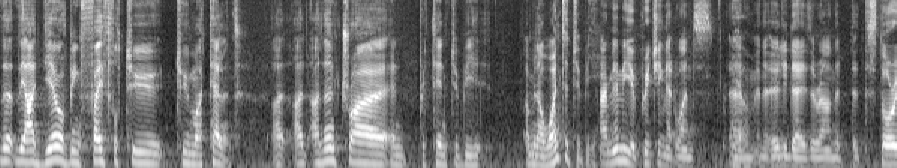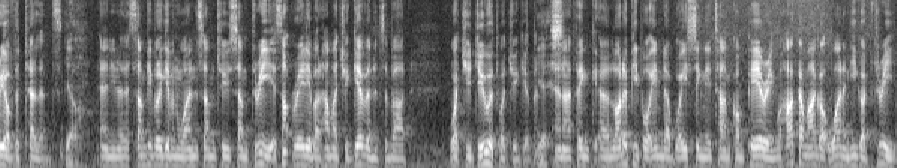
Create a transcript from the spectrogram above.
the, the idea of being faithful to, to my talent, I, I, I don't try and pretend to be, I mean, I wanted to be. I remember you preaching that once um, Yeah. in the early days around the, the, the story of the talents. Yeah. And you know that some people are given one, some two, some three. It's not really about how much you're given; it's about what you do with what you're given. Yes. And I think a lot of people end up wasting their time comparing. Well, how come I got one and he got three?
